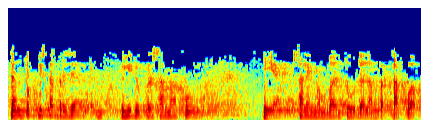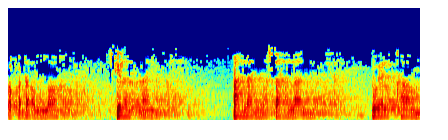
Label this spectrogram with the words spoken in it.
dan untuk bisa hidup bersamaku, ya, saling membantu dalam bertakwa kepada Allah, silakan. Ahlan wa sahlan. Welcome.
